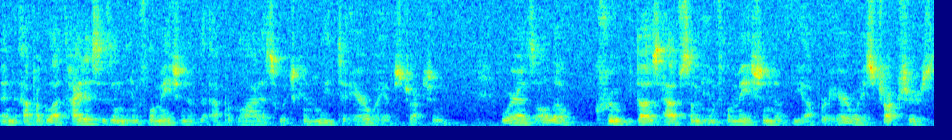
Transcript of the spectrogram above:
And epiglottitis is an inflammation of the epiglottis, which can lead to airway obstruction. Whereas, although croup does have some inflammation of the upper airway structures,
